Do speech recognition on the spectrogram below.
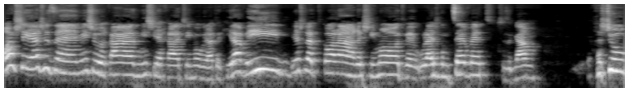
או שיש איזה מישהו אחד, מישהי אחת שהיא מובילה את הקהילה, והיא, יש לה את כל הרשימות, ואולי יש גם צוות, שזה גם חשוב,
